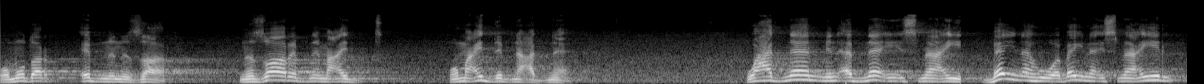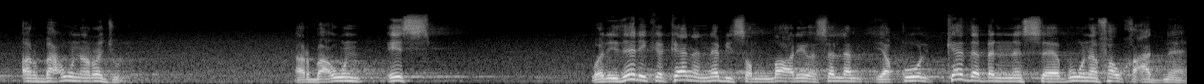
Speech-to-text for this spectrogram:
ومضر ابن نزار. نزار ابن معد ومعد ابن عدنان. وعدنان من أبناء إسماعيل بينه وبين إسماعيل أربعون رجل. أربعون اسم. ولذلك كان النبي صلى الله عليه وسلم يقول كذب النسابون فوق عدنان.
